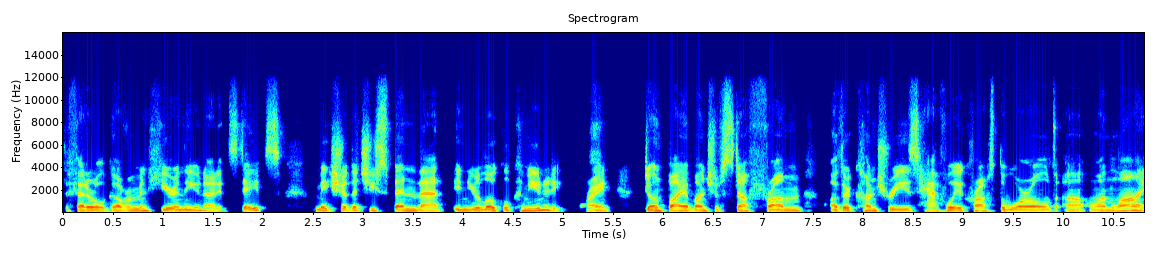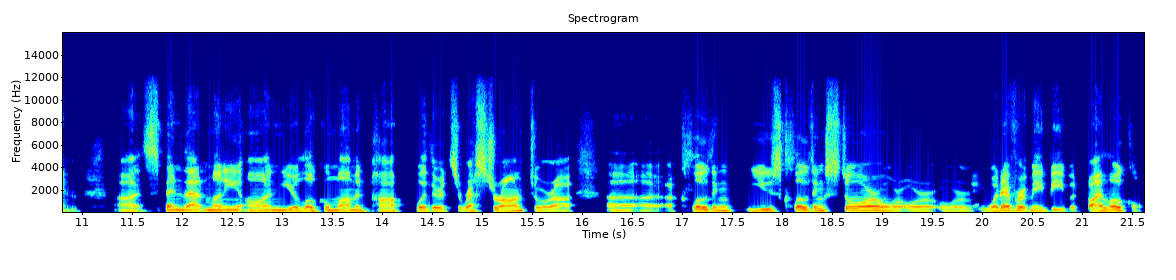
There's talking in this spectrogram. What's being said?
the federal government here in the United States, make sure that you spend that in your local community. Right? Don't buy a bunch of stuff from other countries halfway across the world uh, online uh, spend that money on your local mom and pop, whether it's a restaurant or a, a, a clothing used clothing store or, or or whatever it may be, but buy local.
